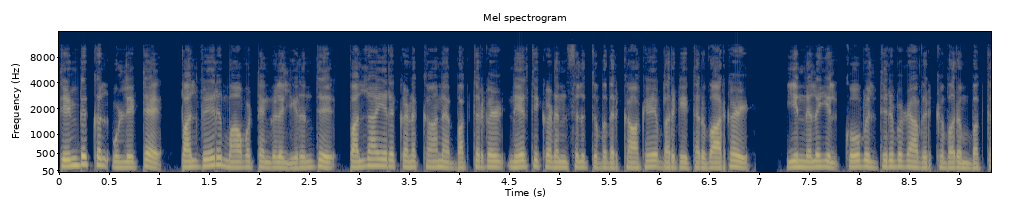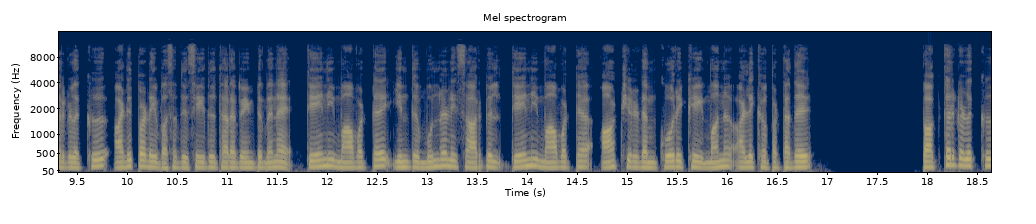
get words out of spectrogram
திண்டுக்கல் உள்ளிட்ட பல்வேறு மாவட்டங்களில் இருந்து பல்லாயிரக்கணக்கான பக்தர்கள் நேர்த்திக்கடன் செலுத்துவதற்காக வருகை தருவார்கள். இந்நிலையில் கோவில் திருவிழாவிற்கு வரும் பக்தர்களுக்கு அடிப்படை வசதி செய்து தர வேண்டுமென தேனி மாவட்ட இந்து முன்னணி சார்பில் தேனி மாவட்ட ஆட்சியரிடம் கோரிக்கை மனு அளிக்கப்பட்டது. பக்தர்களுக்கு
